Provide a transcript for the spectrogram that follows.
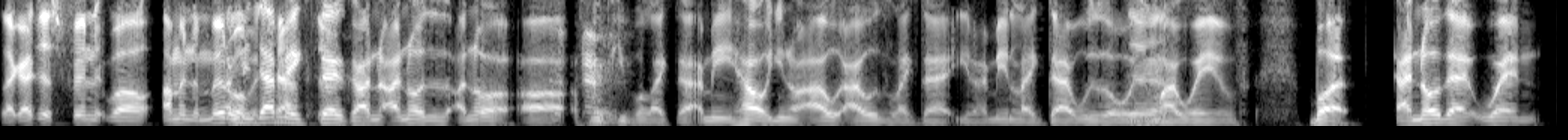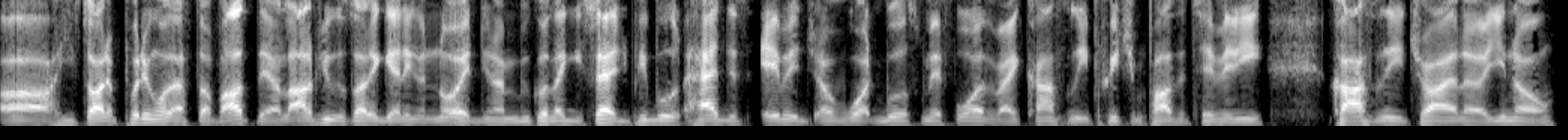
Like I just finished. Well, I'm in the middle. I mean that makes sense. I know, I know, this, I know uh, a few people like that. I mean, hell, you know, I I was like that. You know, what I mean, like that was always Yeah. my way of. But I know that when uh he started putting all that stuff out there, a lot of people started getting annoyed. You know, I mean? because like you said, people had this image of what Will Smith was, right? Constantly preaching positivity, constantly trying to, you know,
